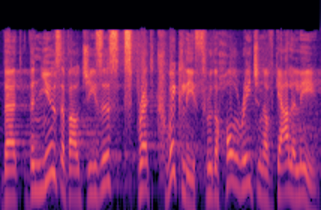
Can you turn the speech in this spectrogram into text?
that the news about Jesus spread quickly through the whole region of Galilee.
